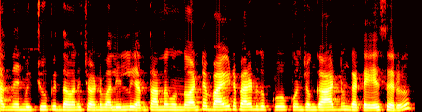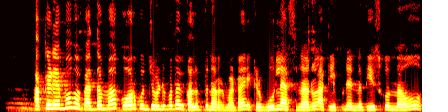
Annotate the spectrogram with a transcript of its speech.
అది నేను మీకు చూపిద్దామని చూడండి వాళ్ళ ఇల్లు ఎంత అందంగా ఉందో. అంటే బయట పెరటి దుక్కు కొంచెం గార్డెన్ గట్ట వేసారు అక్కడేమో మా పెద్దమ్మ కూర కొంచెం ఉండిపోతే అది కలుపుతున్నారనమాట. ఇక్కడ బూర్లేస్తున్నారు. ఆ క్లిప్ నేను తీసుకుందాము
